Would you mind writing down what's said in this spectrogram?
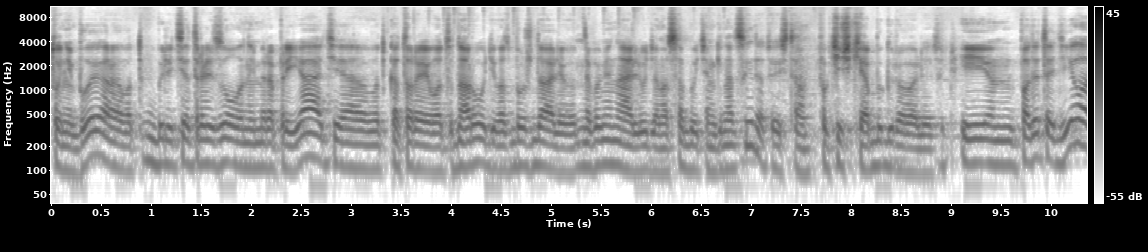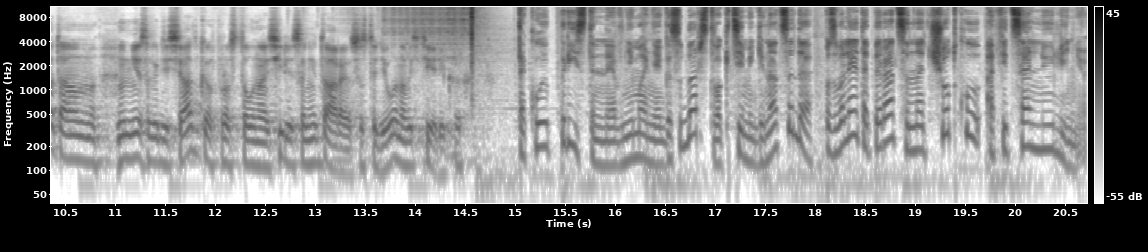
Тони Блэра. Вот были театрализованные мероприятия, вот, которые вот в народе возбуждали, напоминая людям о событиях геноцида, то есть там фактически обыгрывали. И под это дело там ну, несколько десятков просто уносили санитары со стадиона в истериках. Такое пристальное внимание государства к теме геноцида позволяет опираться на четкую официальную линию.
